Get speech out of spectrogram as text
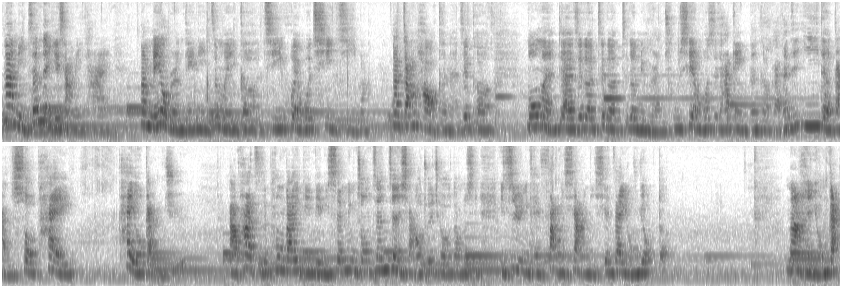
那你真的也想离开？那没有人给你这么一个机会或契机嘛？那刚好可能这个 moment，呃，这个这个这个女人出现，或是她给你那个百分之一的感受太太有感觉，哪怕只是碰到一点点你生命中真正想要追求的东西，以至于你可以放下你现在拥有的，那很勇敢。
